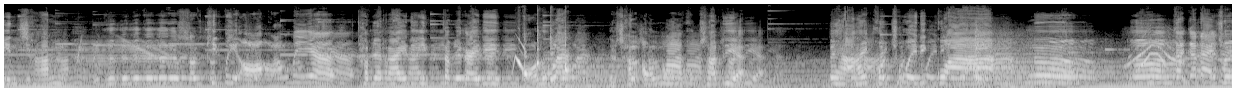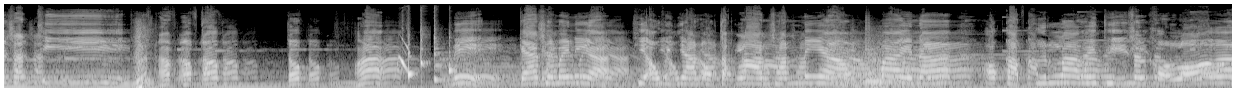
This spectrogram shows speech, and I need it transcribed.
ยินฉันฉันคิดไม่ออกแล้วเนี่ยทำยังไงดีทำยังไงดีอ๋อรู้แล้วเดี๋ยวฉันเอาล่าของฉันเนี่ยไปหาให้คนช่วยดีกว่าเออเออใครก็ได้ช่วยฉันทีครับครับครับจบอะ นี่ แกใช่ไหมเนี่ย ที่เอาวิญญาณออกจากร่างฉันเนี่ย ไม่นะ เอากลับคืนร่างให้ทีฉันขอร้องอะ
